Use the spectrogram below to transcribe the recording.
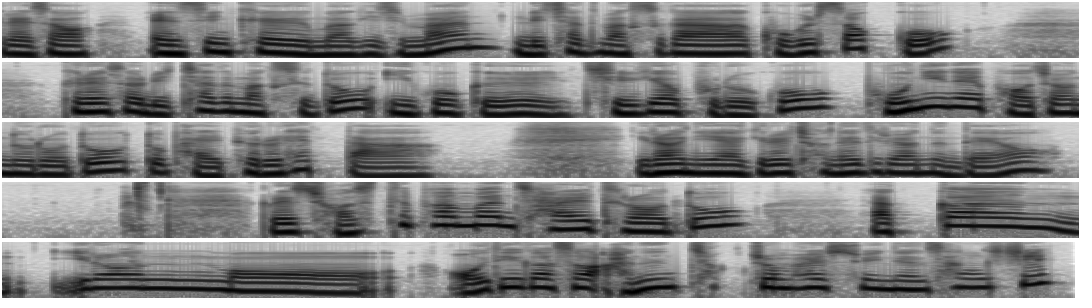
그래서 NSYNC의 음악이지만 리차드 막스가 곡을 썼고 그래서 리차드 막스도 이 곡을 즐겨 부르고 본인의 버전으로도 또 발표를 했다. 이런 이야기를 전해드렸는데요. 그래서 Just Pop만 잘 들어도 약간 이런 뭐 어디 가서 아는 척 좀 할 수 있는 상식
